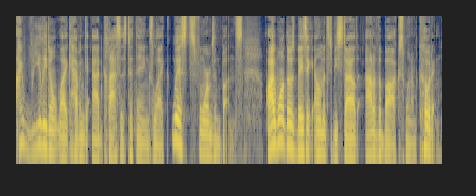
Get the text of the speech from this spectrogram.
I really don't like having to add classes to things like lists, forms, and buttons. I want those basic elements to be styled out of the box when I'm coding.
